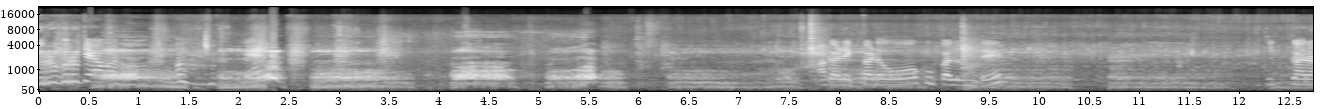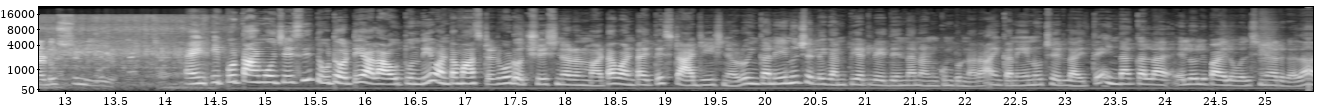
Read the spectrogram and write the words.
గుర్రు గుర్రు క్యా అక్కడెక్కడో కుక్కలుంటే ఇక్కడ అడుస్తుంది అండ్ ఇప్పుడు టైం వచ్చేసి టూ థర్టీ అలా అవుతుంది. వంట మాస్టర్ కూడా వచ్చేసినారు అనమాట వంట అయితే స్టార్ట్ చేసినారు. ఇంకా నేను చెల్లి కనిపించట్లేదు ఏందని అనుకుంటున్నారా? ఇంకా నేను చెల్లి అయితే ఇందాకల్లా ఎల్లుల్లిపాయలు వలిచినారు కదా.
